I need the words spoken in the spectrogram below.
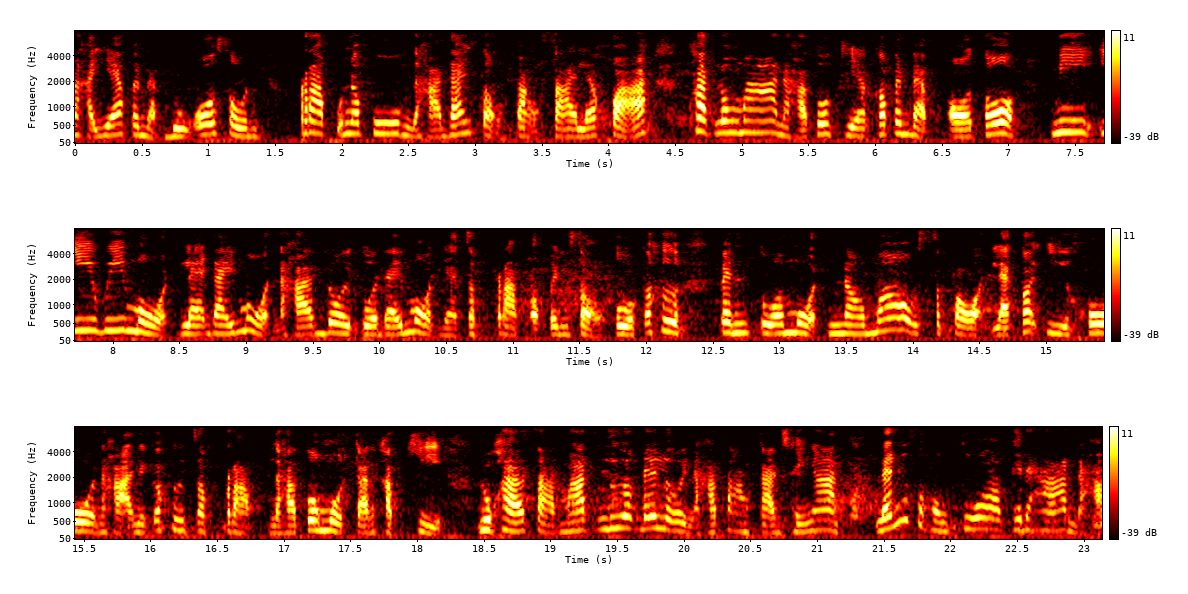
นะคะ แยกเป็นแบบ Dual Zone ปรับอุณหภูมินะคะ ได้ 2 ฝั่งซ้ายและขวา ถัดลงมานะคะ ตัวเกียร์ก็เป็นแบบออโต้ มี EV โหมดและไดโหมดนะคะ โดยตัวไดโหมดเนี่ยจะปรับออกเป็น 2 ตัวก็คือเป็นตัวโหมด normal sport และก็ eco นะคะ อันนี้ก็คือจะปรับนะคะ ตัวโหมดการขับขี่ลูกค้าสามารถเลือกได้เลยนะคะ ตามการใช้งาน และในส่วนของตัวเพดานนะคะ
